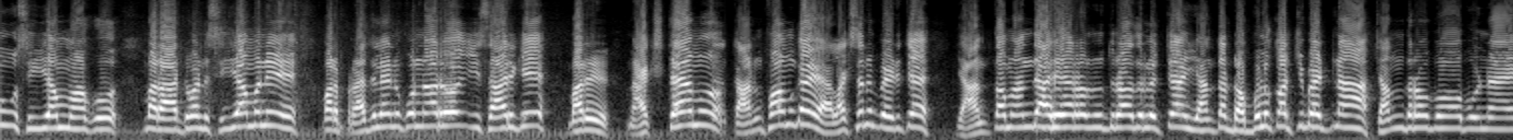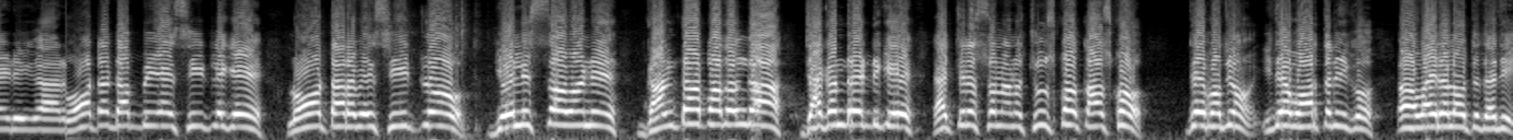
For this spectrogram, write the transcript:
నువ్వు సీఎం మాకు. మరి అటువంటి సీఎంని మరి ప్రజలు ఎన్నుకున్నారు ఈసారికి. మరి నెక్స్ట్ టైం కన్ఫామ్గా ఎలక్షన్ పెడితే ఎంతమంది హరిహర రుద్రాదులు వచ్చా ఎంత డబ్బులు ఖర్చు పెట్టినా? చంద్రబాబు నాయుడు గారు నూట డెబ్బై ఐదు సీట్లకి నూట అరవై సీట్లు గెలుస్తామని గంటాపదంగా జగన్ రెడ్డికి హెచ్చరిస్తున్నాను. చూసుకో కాసుకో. ఇదే పద్యం ఇదే వార్త నీకు వైరల్ అవుతుంది అది.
